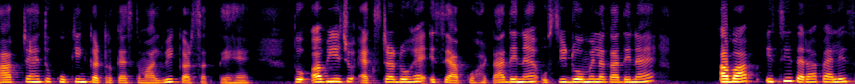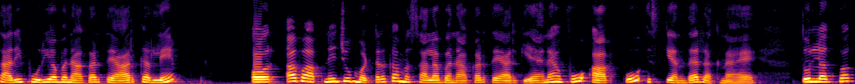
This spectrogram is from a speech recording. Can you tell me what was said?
आप चाहें तो कुकिंग कटर का इस्तेमाल भी कर सकते हैं। तो अब ये जो एक्स्ट्रा डो है, इसे आपको हटा देना है, उसी डो में लगा देना है। अब आप इसी तरह पहले सारी पूरियाँ बनाकर तैयार कर लें और अब आपने जो मटर का मसाला बनाकर तैयार किया है ना, वो आपको इसके अंदर रखना है। तो लगभग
